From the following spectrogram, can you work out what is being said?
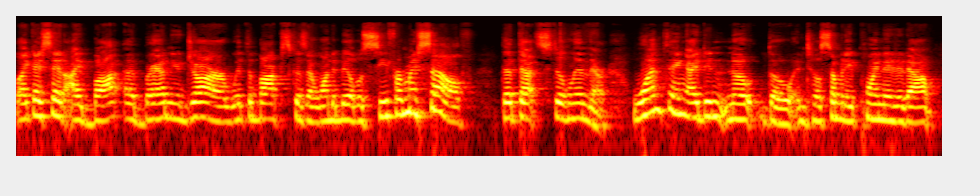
like I said, I bought a brand new jar with the box because I wanted to be able to see for myself that that's still in there. One thing I didn't note though until somebody pointed it out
